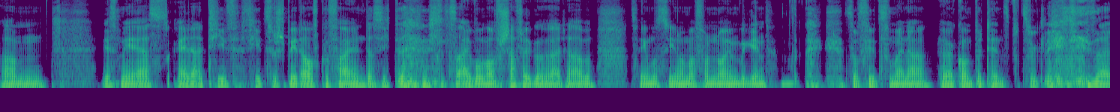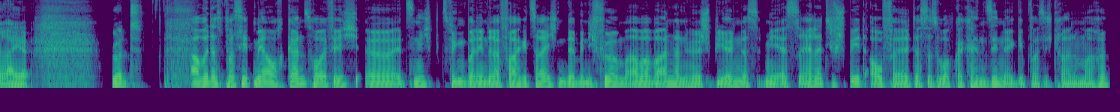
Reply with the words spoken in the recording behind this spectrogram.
ähm, ist mir erst relativ viel zu spät aufgefallen, dass ich das Album auf Shuffle gehört habe. Deswegen musste ich nochmal von neuem beginnen. So viel zu meiner Hörkompetenz bezüglich dieser Reihe. Gut. Aber das passiert mir auch ganz häufig, äh, jetzt nicht zwingend bei den drei Fragezeichen, da bin ich firm, aber bei anderen Hörspielen, dass mir erst relativ spät auffällt, dass das überhaupt gar keinen Sinn ergibt, was ich gerade mache.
